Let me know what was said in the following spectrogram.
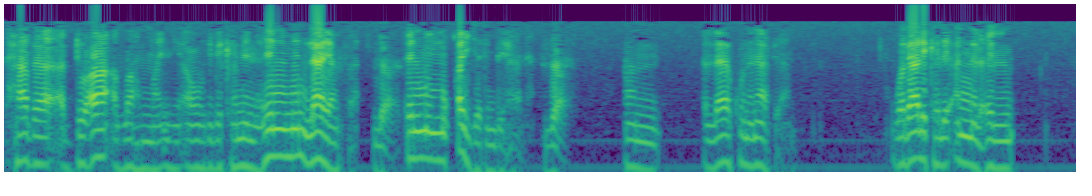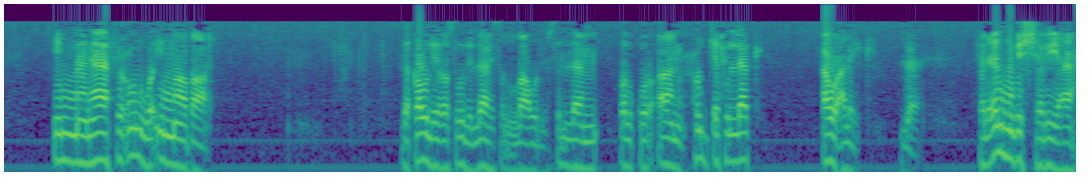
هذا الدعاء اللهم إني أعوذ بك من علم لا ينفع نعم. علم مقيد بهذا نعم. أن لا يكون نافعا وذلك لأن العلم إما نافع وإما ضار. لقول رسول الله صلى الله عليه وسلم والقرآن حجة لك أو عليك. نعم. فالعلم بالشريعة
